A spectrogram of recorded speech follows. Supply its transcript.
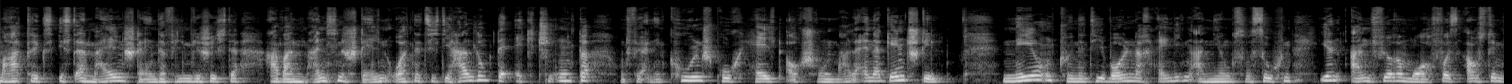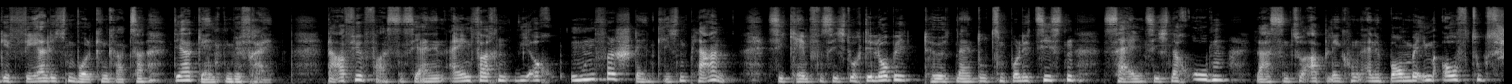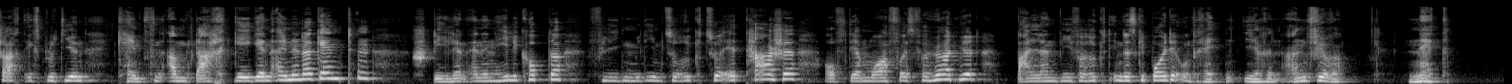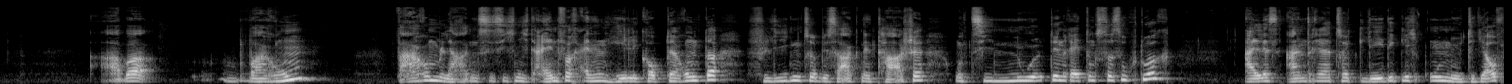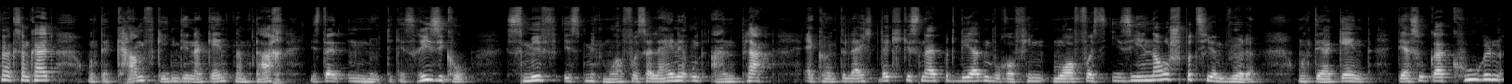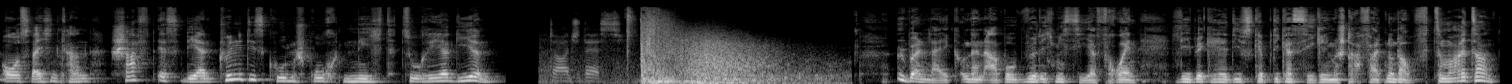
Matrix ist ein Meilenstein der Filmgeschichte, aber an manchen Stellen ordnet sich die Handlung der Action unter und für einen coolen Spruch hält auch schon mal ein Agent still. Neo und Trinity wollen nach einigen Annäherungsversuchen ihren Anführer Morpheus aus dem gefährlichen Wolkenkratzer der Agenten befreien. Dafür fassen sie einen einfachen wie auch unverständlichen Plan. Sie kämpfen sich durch die Lobby, töten ein Dutzend Polizisten, seilen sich nach oben, lassen zur Ablenkung eine Bombe im Aufzugsschacht explodieren, kämpfen am Dach gegen einen Agenten, stehlen einen Helikopter, fliegen mit ihm zurück zur Etage, auf der Morpheus verhört wird, ballern wie verrückt in das Gebäude und retten ihren Anführer. Nett. Aber Warum? Warum laden sie sich nicht einfach einen Helikopter herunter, fliegen zur besagten Etage und ziehen nur den Rettungsversuch durch? Alles andere erzeugt lediglich unnötige Aufmerksamkeit und der Kampf gegen den Agenten am Dach ist ein unnötiges Risiko. Smith ist mit Morpheus alleine und unplugged. Er könnte leicht weggesnipert werden, woraufhin Morpheus easy hinausspazieren würde. Und der Agent, der sogar Kugeln ausweichen kann, schafft es während Trinitys coolem Spruch nicht zu reagieren. Über ein Like und ein Abo würde ich mich sehr freuen. Liebe Kreativskeptiker, segeln wir straff halten und auf zum Horizont.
